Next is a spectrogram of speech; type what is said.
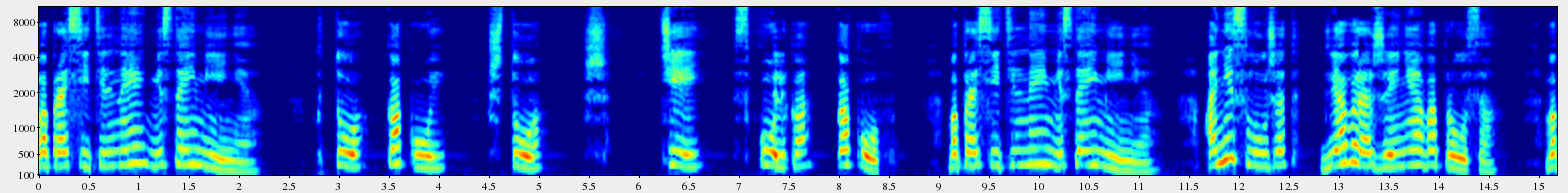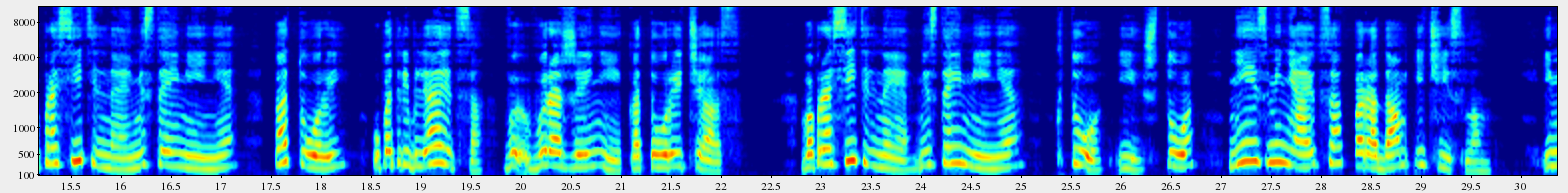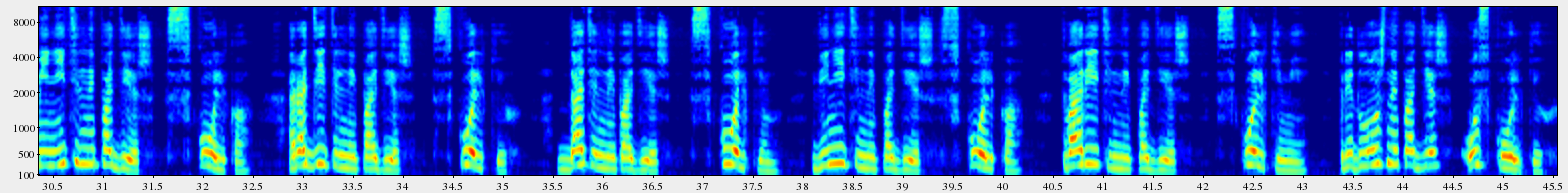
Вопросительные местоимения. Кто, какой, что, ш, чей, сколько, каков. Вопросительные местоимения. Они служат для выражения вопроса. Вопросительное местоимение, который употребляется в выражении «который час». Вопросительные местоимения «кто» и «что» не изменяются по родам и числам. Именительный падеж. «сколько», родительный падеж. «скольких», дательный падеж. «скольким», винительный падеж. «сколько», творительный падеж. «сколькими», предложный падеж. «о скольких».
